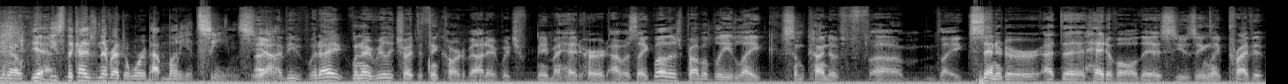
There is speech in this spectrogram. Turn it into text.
you know, Yeah. he's the guy who's never had to worry about money. It seems. Uh, I mean, when I when I really tried to think hard about it, which made my head hurt, I was like, well, there's probably like some kind of um, like senator at the head of all this, using like private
